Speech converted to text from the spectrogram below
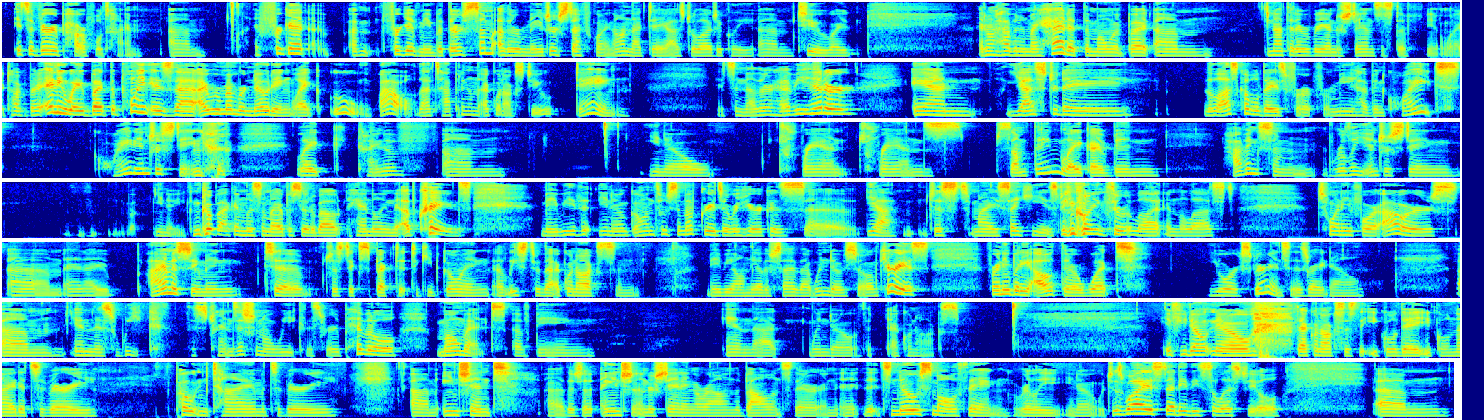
it's a very powerful time. Um, I forget, um, forgive me, but there's some other major stuff going on that day astrologically um, too. I I don't have it in my head at the moment, but um, not that everybody understands the stuff, you know, when I talk about it. Anyway, but the point is that I remember noting, like, ooh, wow, that's happening on the equinox too. Dang, it's another heavy hitter, and yesterday, the last couple days for, for me have been quite, quite interesting. like, kind of, um, you know, trans, trans something. Like, I've been having some really interesting you know, you can go back and listen to my episode about handling the upgrades. Maybe the, you know, going through some upgrades over here because, uh, yeah, just my psyche has been going through a lot in the last 24 hours. Um, and I, I'm assuming to just expect it to keep going at least through the equinox and maybe on the other side of that window. So I'm curious for anybody out there what your experience is right now um, in this week, this transitional week, this very pivotal moment of being in that window of the equinox. If you don't know, the equinox is the equal day, equal night. It's a very potent time. It's a very um, ancient. Uh, there's an ancient understanding around the balance there, and it, it's no small thing, really. You know, which is why I study these celestial um,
